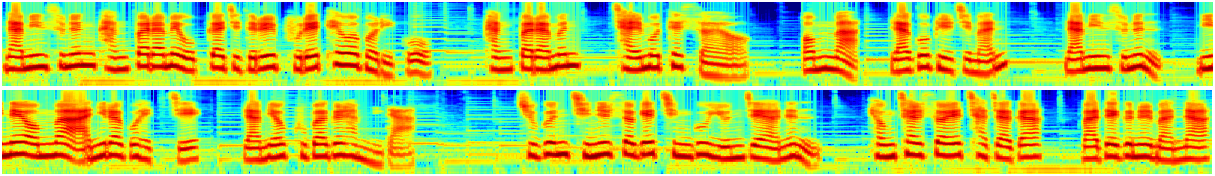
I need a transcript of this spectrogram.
남인수는 강바람의 옷가지들을 불에 태워버리고 강바람은 잘못했어요. 엄마 라고 빌지만 남인수는 니네 엄마 아니라고 했지 라며 구박을 합니다. 죽은 진일석의 친구 윤재아는 경찰서에 찾아가 마대근을 만나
